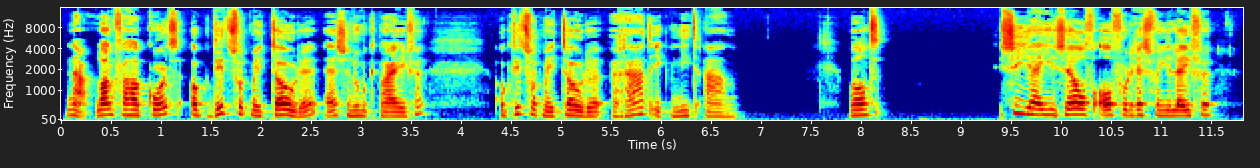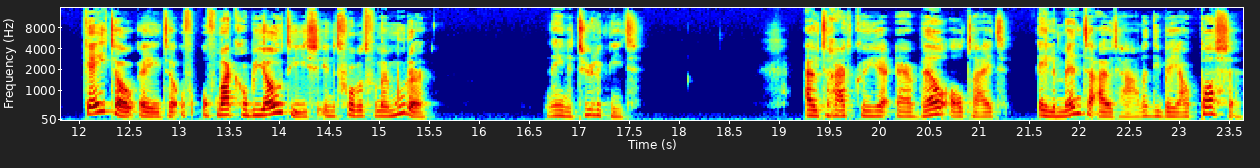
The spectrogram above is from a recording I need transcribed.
Nou, lang verhaal kort, ook dit soort methoden, hè, zo noem ik het maar even, ook dit soort methoden raad ik niet aan. Want zie jij jezelf al voor de rest van je leven keto eten of, of macrobiotisch in het voorbeeld van mijn moeder? Nee, natuurlijk niet. Uiteraard kun je er wel altijd elementen uithalen die bij jou passen.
